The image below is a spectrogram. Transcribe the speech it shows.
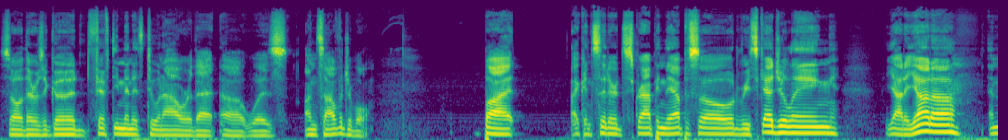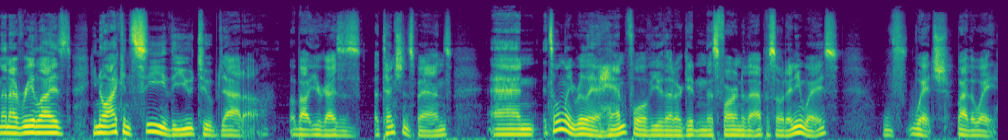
So there was a good 50 minutes to an hour that uh, was unsalvageable. But I considered scrapping the episode, rescheduling, yada yada. And then I realized, you know, I can see the YouTube data about your guys' attention spans. And it's only really a handful of you that are getting this far into the episode, anyways. Which, by the way,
